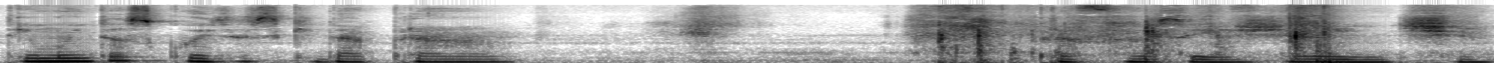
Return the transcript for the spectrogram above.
Tem muitas coisas que dá pra, pra fazer, gente.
